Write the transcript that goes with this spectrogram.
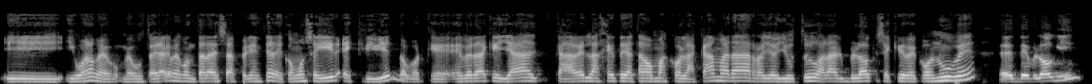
y, bueno, me, gustaría que me contara esa experiencia de cómo seguir escribiendo, porque es verdad que ya cada vez la gente ya estamos más con la cámara, rollo YouTube, ahora el blog se escribe con V, eh, de blogging,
